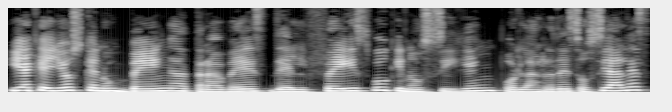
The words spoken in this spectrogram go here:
y aquellos que nos ven a través del Facebook y nos siguen por las redes sociales,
